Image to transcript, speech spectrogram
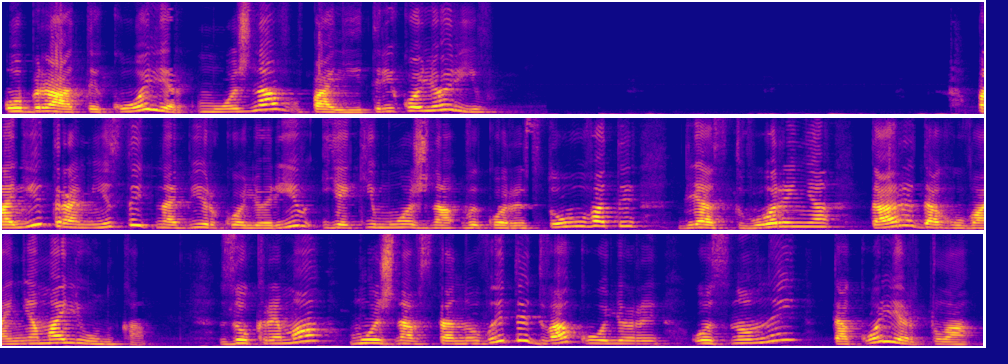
Обрати колір можна в палітрі кольорів. Палітра містить набір кольорів, які можна використовувати для створення та редагування малюнка. Зокрема, можна встановити два кольори основний та колір тла.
